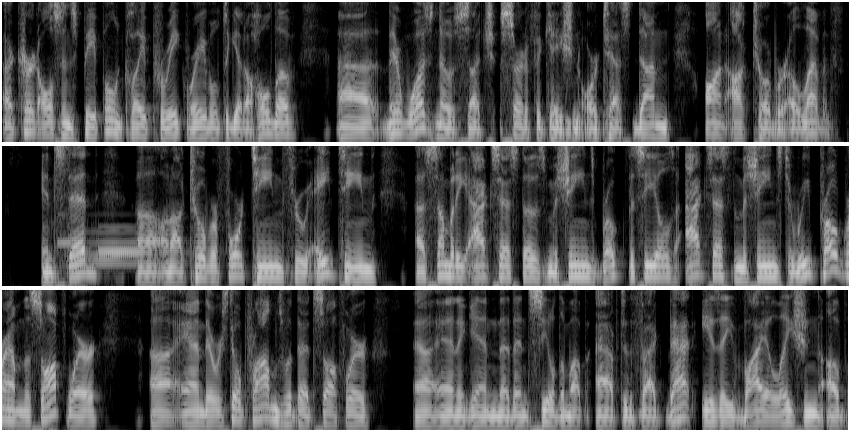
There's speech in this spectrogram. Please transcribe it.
uh, Kurt Olsen's people and Clay Parikh were able to get a hold of, uh, there was no such certification or test done on October 11th. Instead, uh, on October 14 through 18, uh, somebody accessed those machines, broke the seals, accessed the machines to reprogram the software, uh, and there were still problems with that software uh, and again, uh, then sealed them up after the fact. That is a violation of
